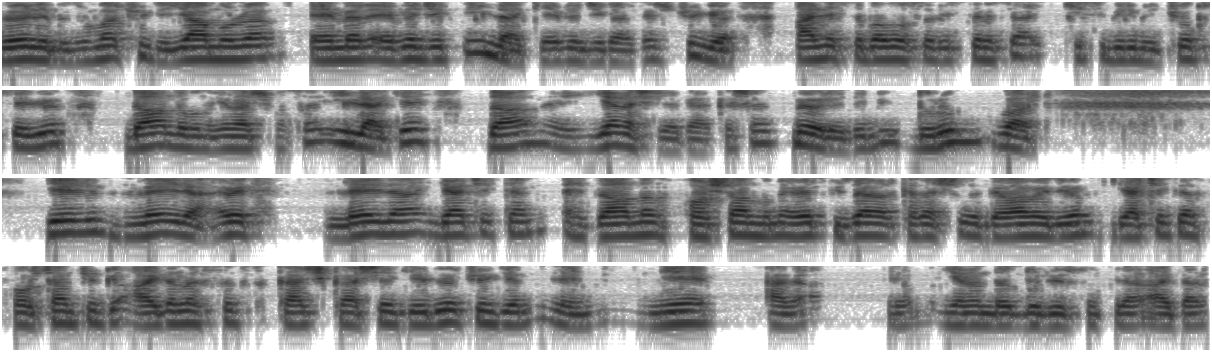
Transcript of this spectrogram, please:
Böyle bir durum var. Çünkü Yağmur'la Enver evlenecek mi? İlla ki evlenecek arkadaşlar. Çünkü annesi de babası da istemesi ikisi birbirini çok seviyor. Dağın da buna yanaşmasa illa ki Dağın e, yanaşacak arkadaşlar. Böyle de bir durum var. Gelelim Leyla. Evet Leyla gerçekten e, Dağ'dan hoşlandım. Evet güzel arkadaşlığı devam ediyor. Gerçekten hoşlandım çünkü Aydan'la sık sık karşı karşıya geliyor. Çünkü e, niye hani yanında duruyorsun falan. Aydan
